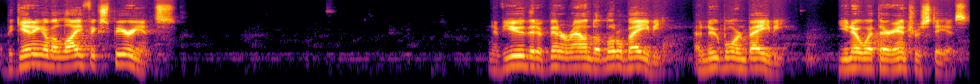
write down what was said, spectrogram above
A beginning of a life experience. And of you that have been around a little baby, a newborn baby, you know what their interest is.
